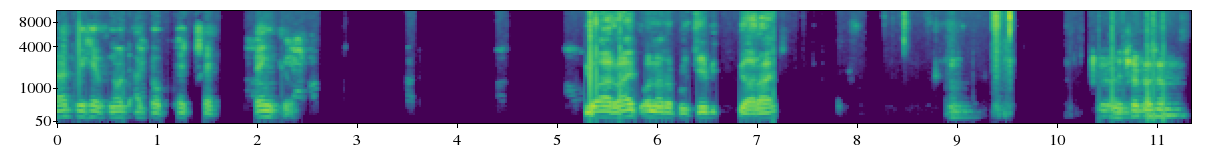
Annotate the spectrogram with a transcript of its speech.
that we have not adopted, Chair. Thank you. You are right, Honorable Kibi. You are right. Uh, Chairperson,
